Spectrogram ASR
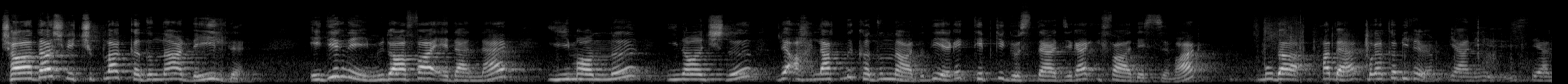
çağdaş ve çıplak kadınlar değildi. Edirne'yi müdafaa edenler imanlı, inançlı ve ahlaklı kadınlardı diyerek tepki gösterdiler ifadesi var. Bu da haber bırakabilirim. Yani isteyen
